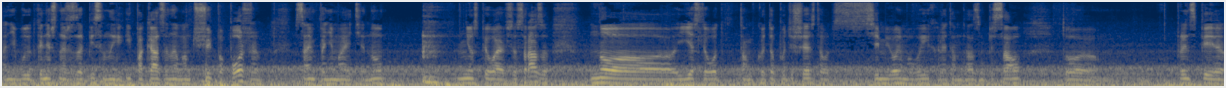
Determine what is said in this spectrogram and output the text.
они будут, конечно же, записаны и показаны вам чуть-чуть попозже, сами понимаете, но не успеваю все сразу, но если вот там какое-то путешествие, вот с семьей мы выехали, там, да, записал, то в принципе,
